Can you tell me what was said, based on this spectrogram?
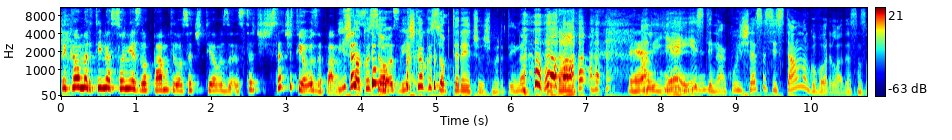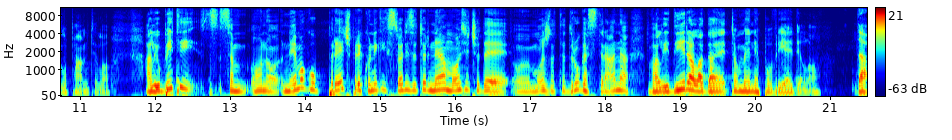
I kao Martina, Sonja je zlopamtila, sad će ti ovo, za- sad će, sad će ti ovo zapamtiti. Viš kako, se, op- viš kako se opterećuješ, Martina. Da. E, Ali je, e, e. istina, kužiš, ja sam si stalno govorila da sam zlopamtilo. Ali u biti sam, ono, ne mogu preći preko nekih stvari zato jer nemam osjećaj da je možda ta druga strana validirala da je to mene povrijedilo. Da,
